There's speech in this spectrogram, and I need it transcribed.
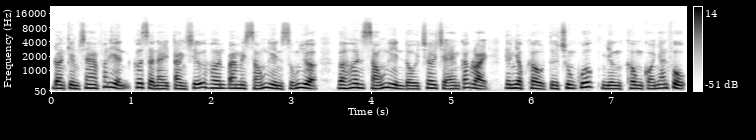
đoàn kiểm tra phát hiện cơ sở này tàng trữ hơn 36.000 súng nhựa và hơn 6.000 đồ chơi trẻ em các loại được nhập khẩu từ Trung Quốc nhưng không có nhãn phụ.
